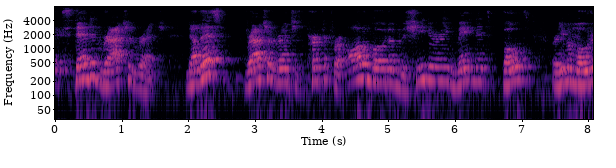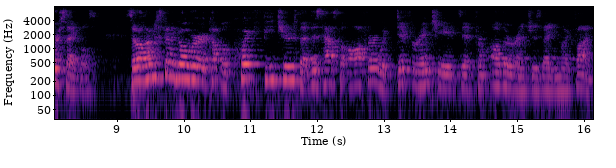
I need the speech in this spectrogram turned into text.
Extended ratchet wrench. Now this ratchet wrench is perfect for automotive, machinery, maintenance, boats, or even motorcycles. So I'm just going to go over a couple quick features that this has to offer which differentiates it from other wrenches that you might find.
